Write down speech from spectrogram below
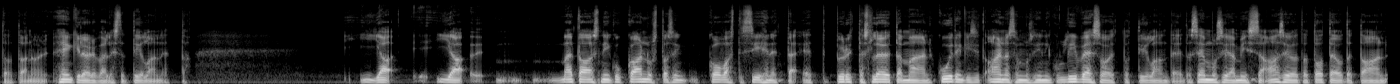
tota noin, henkilöiden välistä tilannetta. Ja, ja mä taas niin kuin kannustasin kovasti siihen, että, että pyrittäisiin löytämään kuitenkin sit aina semmoisia niin live-soittotilanteita, semmoisia, missä asioita toteutetaan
